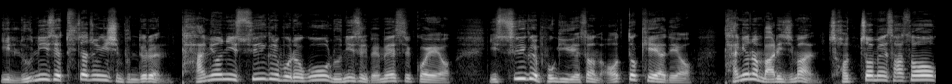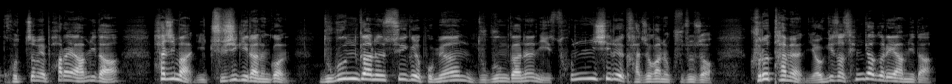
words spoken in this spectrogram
이 루닛에 투자 중이신 분들은 당연히 수익을 보려고 루닛을 매매했을 거예요. 이 수익을 보기 위해선 어떻게 해야 돼요? 당연한 말이지만 저점에 사서 고점에 팔아야 합니다. 하지만 이 주식이라는 건 누군가는 수익을 보면 누군가는 이 손실을 가져가는 구조죠. 그렇다면 여기서 생각을 해야 합니다.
